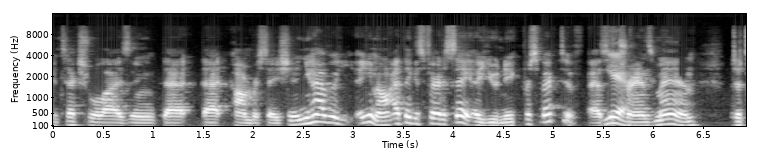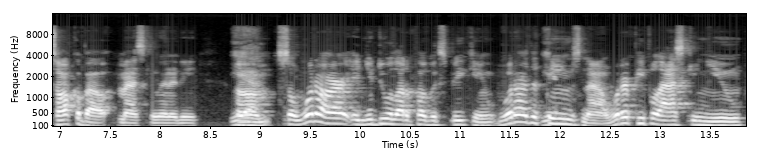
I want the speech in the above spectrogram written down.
contextualizing that that conversation, and you have a you know I think it's fair to say a unique perspective as Yeah. a trans man to talk about masculinity. Yeah. Um, so what are and you do a lot of public speaking. What are the Yeah. themes now? What are people asking you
